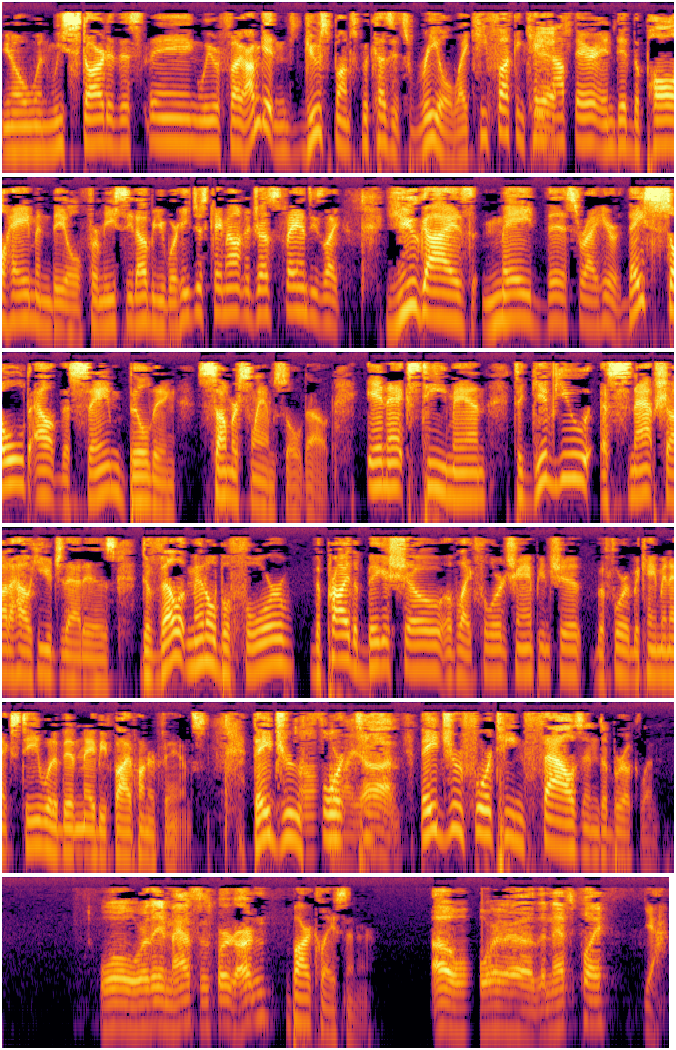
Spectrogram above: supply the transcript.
You know, when we started this thing, we were fucking, I'm getting goosebumps because it's real. Like, he fucking came Yeah. out there and did the Paul Heyman deal from ECW where he just came out and addressed fans. He's like, you guys made this right here. They sold out the same building SummerSlam sold out. NXT, man, to give you a snapshot of how huge that is, developmental before the probably the biggest show of like Florida Championship before it became NXT would have been maybe 500 fans. They drew Oh, 14 God. they drew 14,000 to Brooklyn Whoa, were they in Madison Square Garden? Barclay Center. Oh, where uh, the Nets play? Yeah.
